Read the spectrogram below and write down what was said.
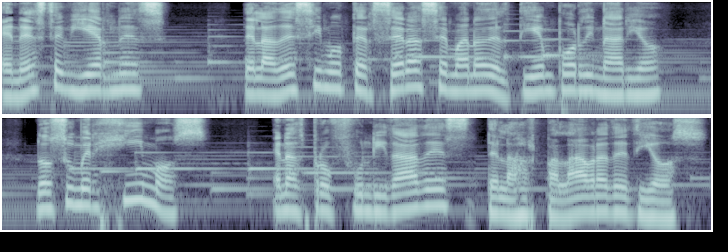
en este viernes de la decimotercera semana del tiempo ordinario, nos sumergimos en las profundidades de la palabra de Dios.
